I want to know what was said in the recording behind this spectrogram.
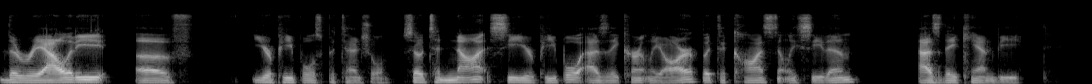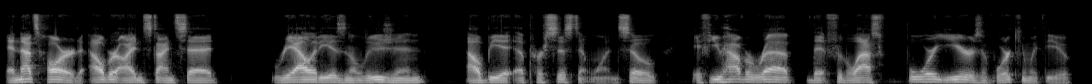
the reality of your people's potential. So to not see your people as they currently are, but to constantly see them as they can be. And that's hard. Albert Einstein said, reality is an illusion, albeit a persistent one. So if you have a rep that for the last four years of working with you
